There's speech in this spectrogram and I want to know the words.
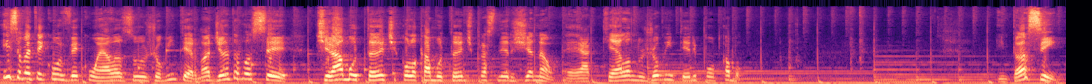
e você vai ter que conviver com elas o jogo inteiro. Não adianta você tirar mutante e colocar mutante pra sinergia, não. É aquela no jogo inteiro e ponto, acabou. Então, assim.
